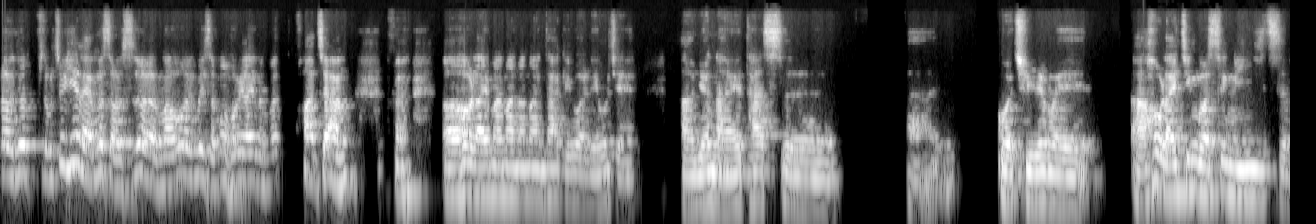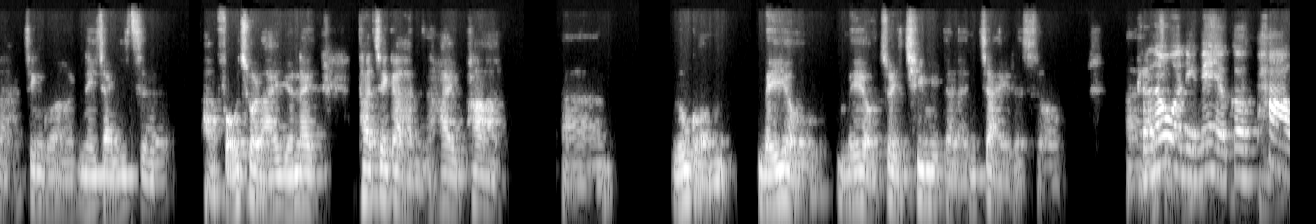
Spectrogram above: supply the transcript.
我就就就一两个小时了嘛，我为什么回来那么夸张？呃后来慢慢慢慢他给我了解，啊原来他是呃过去因为啊后来经过心灵医治了，经过内在医治啊浮出来，原来他这个很害怕啊如果。没有没有最亲密的人在的时候，可能我里面有个怕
